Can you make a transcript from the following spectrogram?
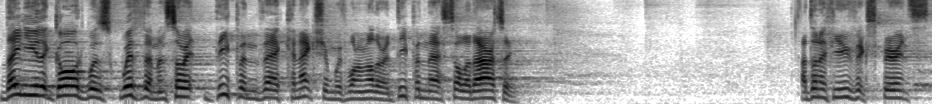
They knew that God was with them, and so it deepened their connection with one another, it deepened their solidarity. I don't know if you've experienced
